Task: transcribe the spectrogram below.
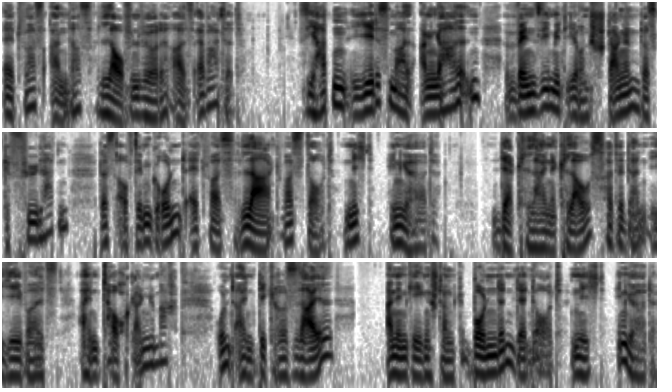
etwas anders laufen würde als erwartet. Sie hatten jedes Mal angehalten, wenn sie mit ihren Stangen das Gefühl hatten, dass auf dem Grund etwas lag, was dort nicht hingehörte. Der kleine Klaus hatte dann jeweils einen Tauchgang gemacht und ein dickeres Seil an den Gegenstand gebunden, der dort nicht hingehörte.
